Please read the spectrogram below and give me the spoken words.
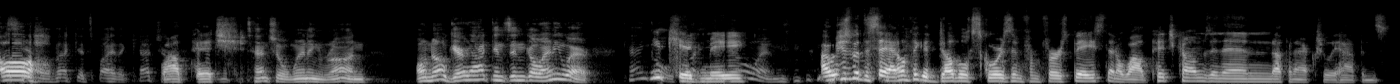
Oh, that gets by the catcher. Wild pitch. Potential winning run. Oh no, Garrett Atkins didn't go anywhere. you kidding me? I was just about to say I don't think a double scores him from first base, then a wild pitch comes, and then nothing actually happens.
